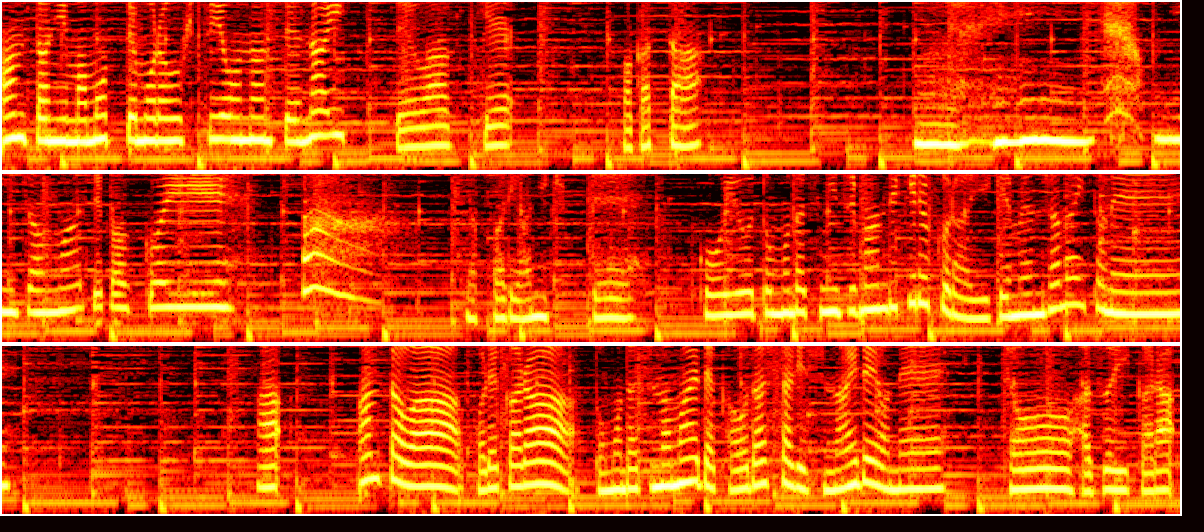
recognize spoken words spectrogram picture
あんたに守ってもらう必要なんてないってわけ。わかった？うん、お兄ちゃんマジかっこいい。やっぱり兄貴って、こういう友達に自慢できるくらいイケメンじゃないとね。あ、あんたはこれから友達の前で顔出したりしないでよね。超はずいから。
